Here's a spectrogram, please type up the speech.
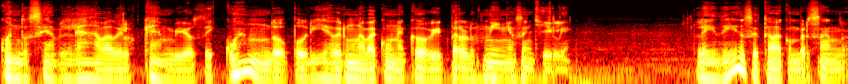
cuando se hablaba de los cambios de cuándo podría haber una vacuna COVID para los niños en Chile. La idea se estaba conversando,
